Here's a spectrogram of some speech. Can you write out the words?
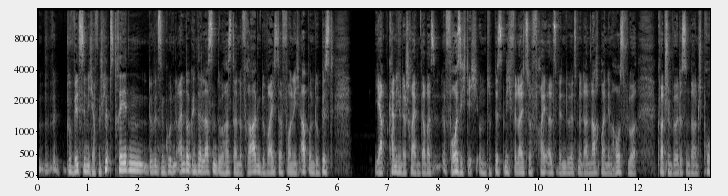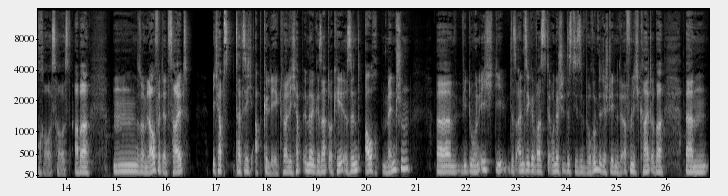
du willst dir nicht auf den Schlips treten, du willst einen guten Eindruck hinterlassen, du hast deine Fragen, du weichst davon nicht ab und du bist ja, kann ich unterschreiben, damals vorsichtig und bist nicht vielleicht so frei, als wenn du jetzt mit deinem Nachbarn im Hausflur quatschen würdest und da einen Spruch raushaust. Aber mh, so im Laufe der Zeit, ich habe es tatsächlich abgelegt, weil ich habe immer gesagt, okay, es sind auch Menschen, äh, wie du und ich, die das Einzige, was der Unterschied ist, die sind berühmte, die stehen in der Öffentlichkeit, aber ähm,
